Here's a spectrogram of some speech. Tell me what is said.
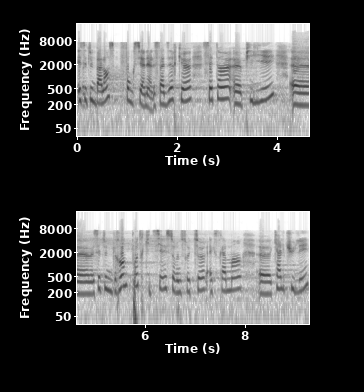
Et c'est une balance fonctionnelle, c'est-à-dire que c'est un euh, pilier, c'est une grande poutre qui tient sur une structure extrêmement calculée,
